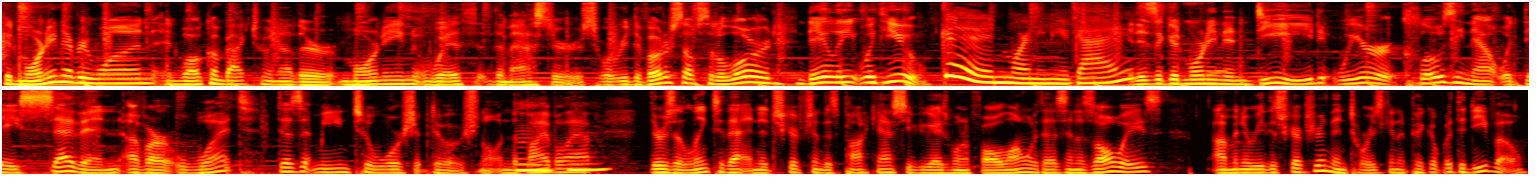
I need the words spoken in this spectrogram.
Good morning, everyone, and welcome back to another Morning with the Masters, where we devote ourselves to the Lord daily with you. Good morning, you guys. It is a good morning indeed. We are closing out with day seven of our What Does It Mean to Worship devotional in the Bible app. Mm-hmm. There's a link to that in the description of this podcast if you guys want to follow along with us. And as always, I'm going to read the scripture and then Tori's going to pick up with the Devo.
